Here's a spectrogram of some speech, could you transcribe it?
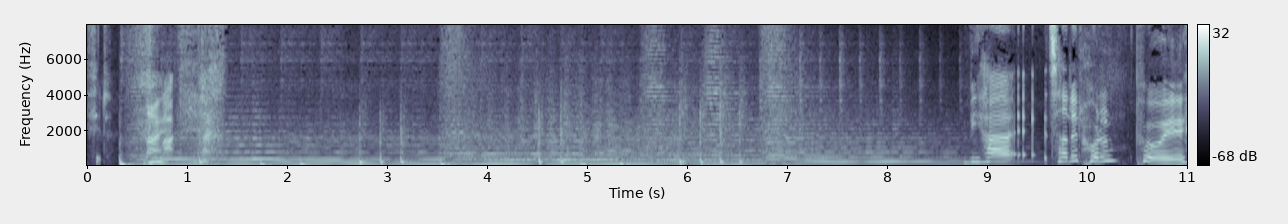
fedt. Nej, nej. Vi har taget lidt hul på på, øh,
